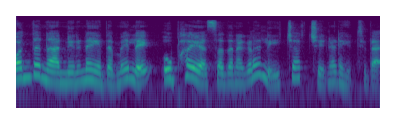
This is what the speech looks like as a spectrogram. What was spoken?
ವಂದನಾ ನಿರ್ಣಯದ ಮೇಲೆ ಉಭಯ ಸದನಗಳಲ್ಲಿ ಚರ್ಚೆ ನಡೆಯುತ್ತಿದೆ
